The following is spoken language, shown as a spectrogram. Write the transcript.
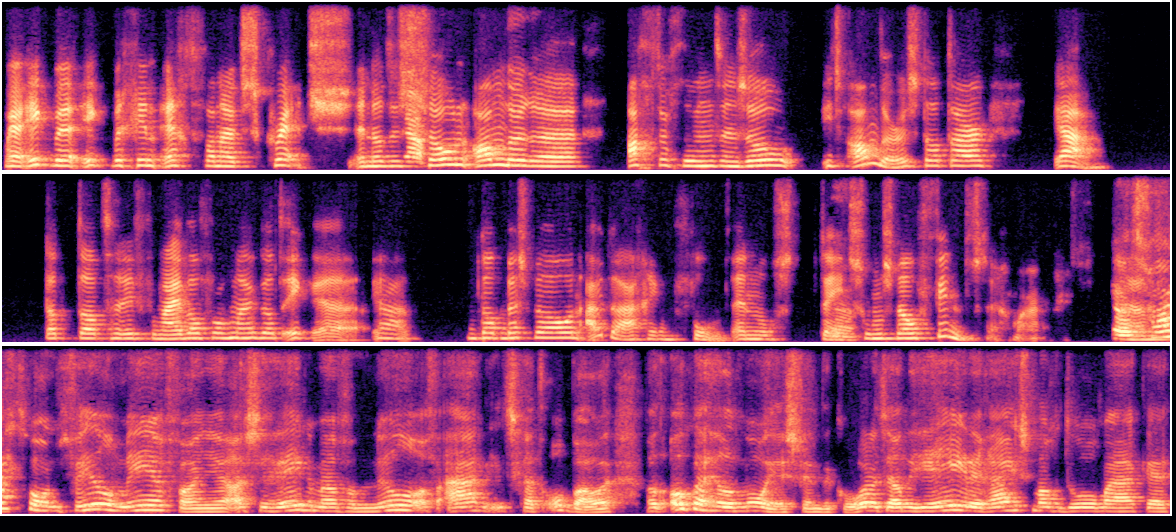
Maar ja, ik, be, ik begin echt vanuit scratch. En dat is Ja. zo'n andere achtergrond en zo iets anders, dat daar, ja, dat, dat heeft voor mij wel voor gemaakt dat ik eh, ja, dat best wel een uitdaging vond. En nog steeds Ja. soms wel vind, zeg maar. Ja, het Ehm. vraagt gewoon veel meer van je als je helemaal van nul af aan iets gaat opbouwen. Wat ook wel heel mooi is, vind ik hoor. Dat je dan die hele reis mag doormaken.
